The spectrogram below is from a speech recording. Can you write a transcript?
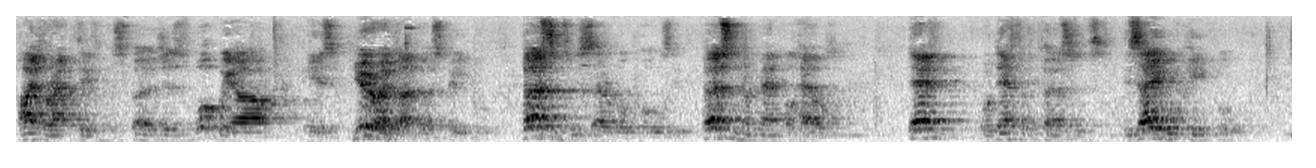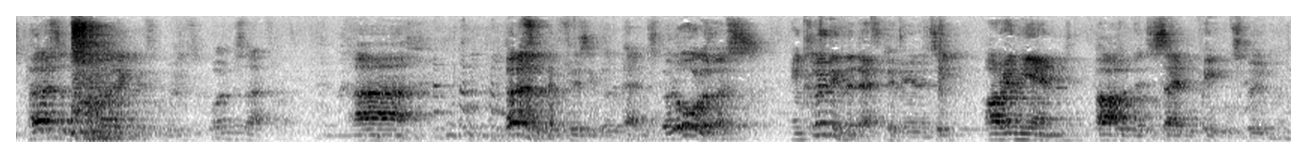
hyperactive, Asperger's. What we are is neurodiverse people. Persons with cerebral palsy. Persons with mental health deaf or deaf of persons, disabled people, persons with learning difficulties, what was that from? Uh, persons with physical impairments, but all of us, including the deaf community, are in the end part of the disabled people's movement,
